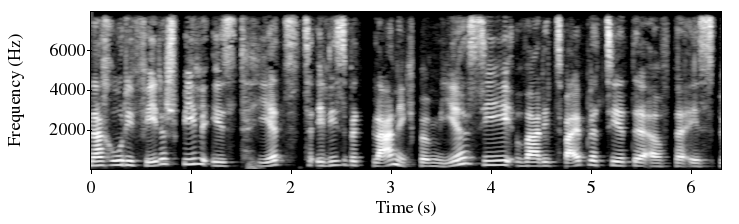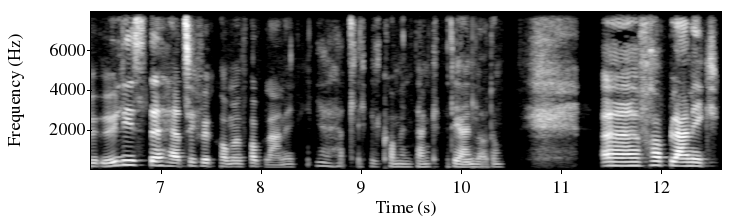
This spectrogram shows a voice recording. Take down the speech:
Nach Rudi Federspiel ist jetzt Elisabeth Planig bei mir. Sie war die Zweitplatzierte auf der SPÖ-Liste. Herzlich willkommen, Frau Planig. Ja, herzlich willkommen. Danke für die Einladung. Äh, Frau Planig,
